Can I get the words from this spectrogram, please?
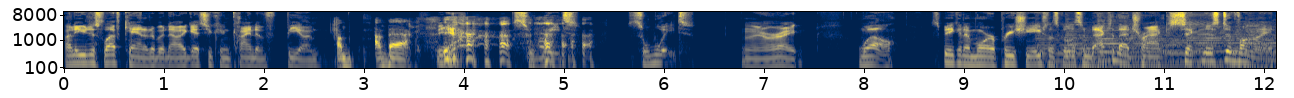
I know you just left Canada, but now I guess you can kind of be on. I'm I'm back. Yeah, sweet, sweet. All right. Well, speaking of more appreciation, let's go listen back to that track, "Sickness Divine."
